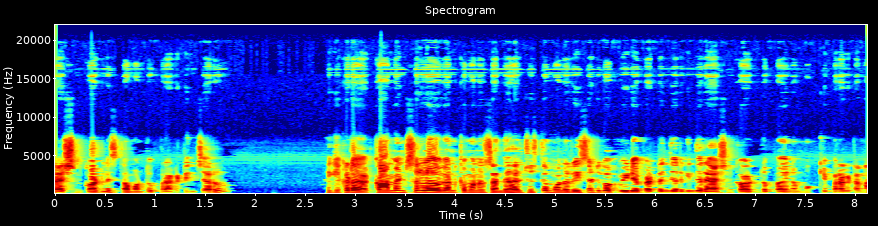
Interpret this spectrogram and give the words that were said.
రేషన్ కార్డులు ఇస్తామంటూ ప్రకటించారు. ఇక్కడ కామెంట్స్లో కనుక మనం సందేహాలు చూస్తే మొన్న రీసెంట్గా ఒక వీడియో పెట్టడం జరిగింది. రేషన్ కార్డు పైన ముఖ్య ప్రకటన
